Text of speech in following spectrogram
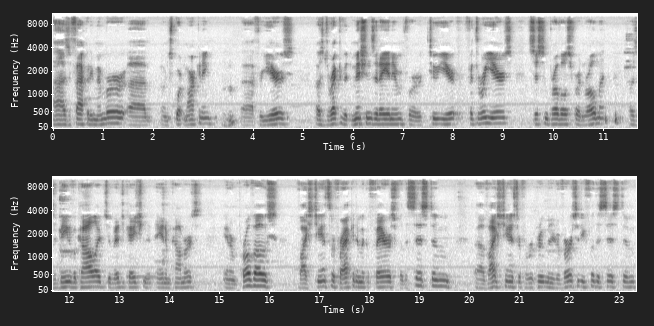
Uh, as a faculty member uh, in sport marketing uh, for years. I was director of admissions at A&M for two year for three years. Assistant provost for enrollment. I was a dean of a college of education at A&M Commerce. Interim provost, vice chancellor for academic affairs for the system, uh, vice chancellor for recruitment and diversity for the system,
